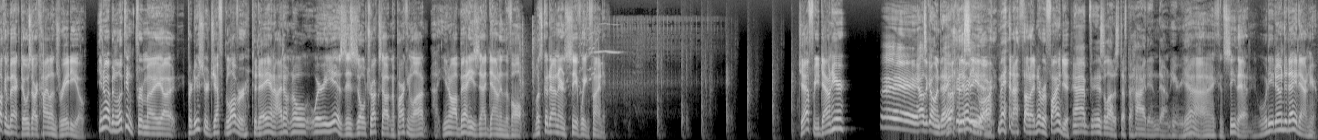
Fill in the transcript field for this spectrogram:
Welcome back to Ozark Highlands Radio. You know, I've been looking for my uh, producer, Jeff Glover, today, and I don't know where he is. His old truck's out in the parking lot. Uh, you know, I'll bet he's uh, down in the vault. Let's go down there and see if we can find him. Jeff, are you down here? Hey, how's it going, Dave? Oh, Good to see you you. are. Man, I thought I'd never find you. Uh, there's a lot of stuff to hide in down here. you know. Yeah, I can see that. What are you doing today down here?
